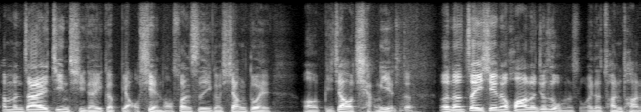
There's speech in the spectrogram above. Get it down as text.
他们在近期的一个表现哦，算是一个相对呃比较抢眼的。而呢这一些的话呢，就是我们所谓的传统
